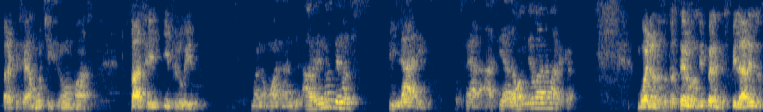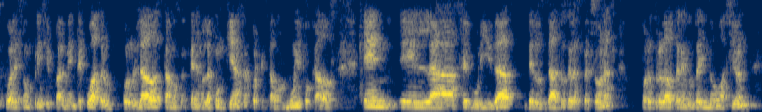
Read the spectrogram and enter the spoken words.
para que sea muchísimo más fácil y fluido. Bueno, Juan, háblenos de los pilares, o sea, ¿hacia dónde va la marca? Bueno, nosotros tenemos diferentes pilares, los cuales son principalmente cuatro. Por un lado, tenemos la confianza porque estamos muy enfocados en, la seguridad de los datos de las personas. Por otro lado, tenemos la innovación,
